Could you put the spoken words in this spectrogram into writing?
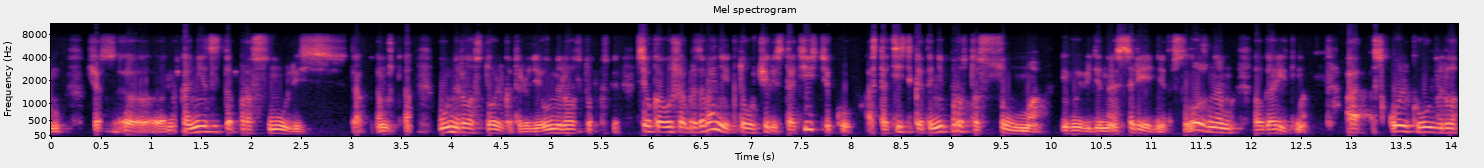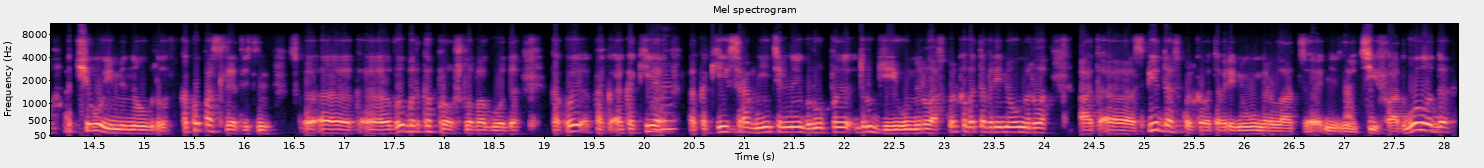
там сейчас э, наконец-то проснулись, так, потому что там умерло столько-то людей, умерло столько-то. Все, у кого высшее образование, кто учили статистику, а статистика это не просто сумма и выведенная средняя, это сложные алгоритмы. А сколько умерло, от чего именно умерло, в какой последовательности, э, э, выборка прошлого года, какой, как, какие, mm-hmm. какие сравнительные группы другие умерло, сколько в это время умерло от э, СПИДа, сколько в это время умерло от, не знаю, ТИФа, от голода,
